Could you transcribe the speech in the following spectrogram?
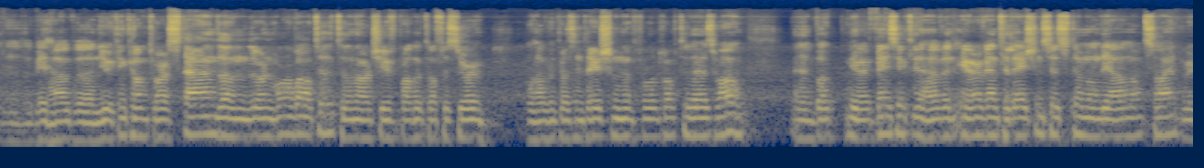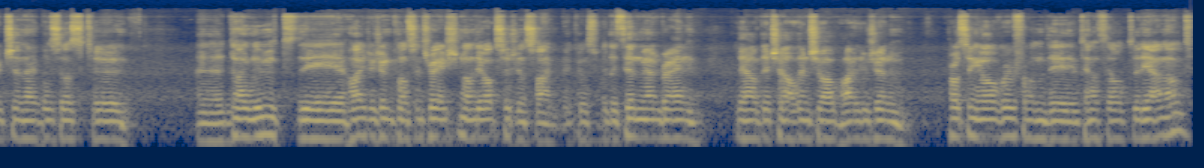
uh, we have, uh, you can come to our stand and learn more about it and our chief product officer will have a presentation at 4 o'clock today as well. Uh, but we basically have an air ventilation system on the anode side, which enables us to uh, dilute the hydrogen concentration on the oxygen side, because with the thin membrane, you have the challenge of hydrogen crossing over from the cathode to the anode.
